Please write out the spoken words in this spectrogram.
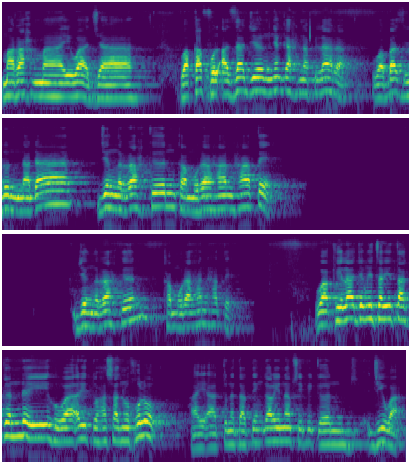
marahmai wajah. Wa kaful azza jeung nyegahna wa bazlun nada jeung ngerahkeun kamurahan hate. Jeung ngerahkeun kamurahan hate. Wakila jeung dicaritakeun deui huwa itu hasanul khuluq. hayatuna tinggali nafsi pikeun jiwa.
